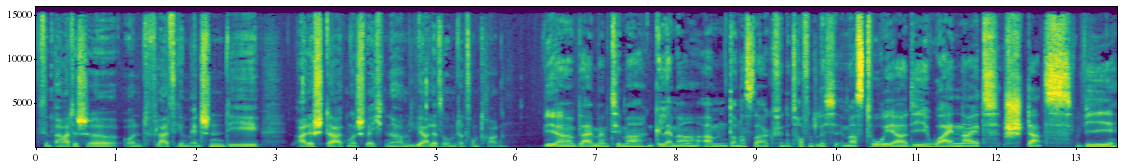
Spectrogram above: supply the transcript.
sympathische und fleißige Menschen, die alle Stärken und Schwächen haben, die wir alle so mit uns rumtragen. Wir bleiben beim Thema Glamour. Am Donnerstag findet hoffentlich im Astoria die Wine Night statt. Wie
